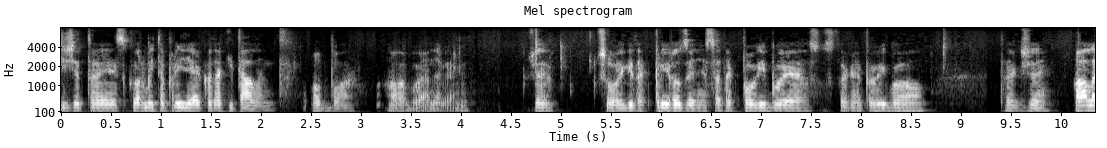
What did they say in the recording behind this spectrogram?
čiže to je, skôr mi to príde ako taký talent od Boha, alebo ja neviem, že človek je tak prirodzene sa tak pohybuje, ja som sa tak nepohyboval, takže, ale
